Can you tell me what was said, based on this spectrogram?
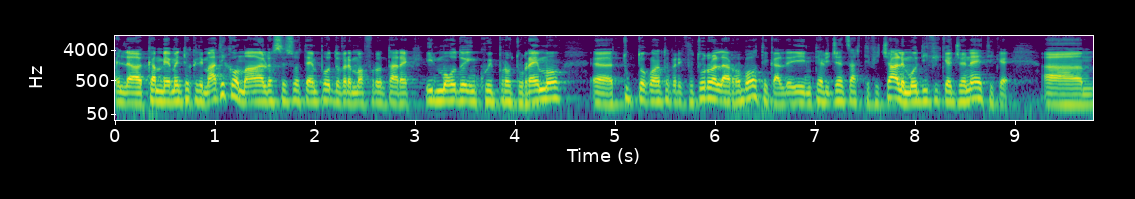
il cambiamento climatico, ma allo stesso tempo dovremmo affrontare il modo in cui produrremo eh, tutto quanto per il futuro, la robotica, l'intelligenza artificiale, modifiche genetiche, ehm,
